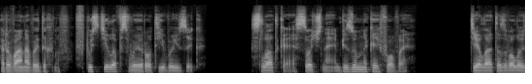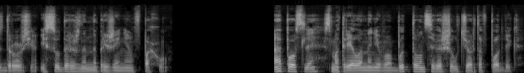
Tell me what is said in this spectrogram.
Рвано выдохнув, впустила в свой рот его язык. Сладкое, сочное, безумно кайфовое. Тело отозвалось дрожью и судорожным напряжением в паху. А после смотрела на него, будто он совершил чертов подвиг.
